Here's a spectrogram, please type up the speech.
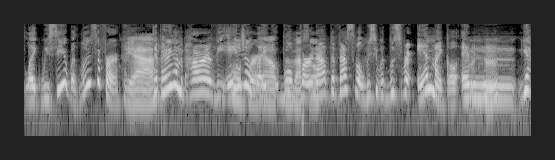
like we see it with lucifer. Yeah. depending on the power of the angel burn like will burn out the vessel. We see with lucifer and michael and mm-hmm. yeah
